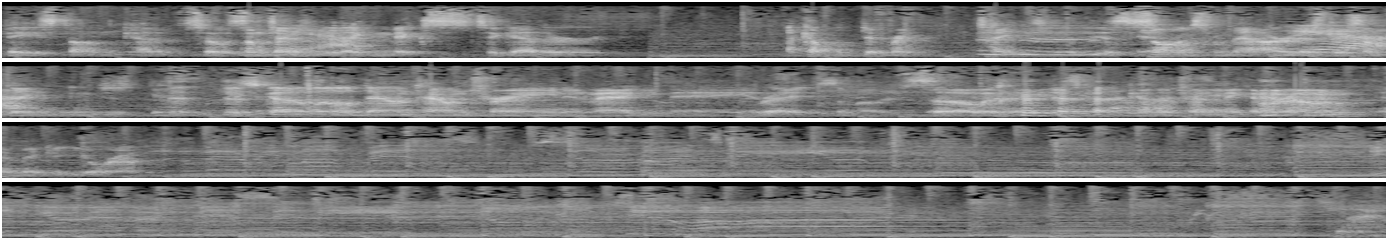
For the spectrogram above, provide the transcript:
based on kind of. So sometimes yeah. we like mix together a couple different types mm-hmm. songs from that artist yeah. or something, and just, just this got a little downtown train and Maggie May, and right? Some other stuff. So and then just kind of try to make it our own and make it your own. I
